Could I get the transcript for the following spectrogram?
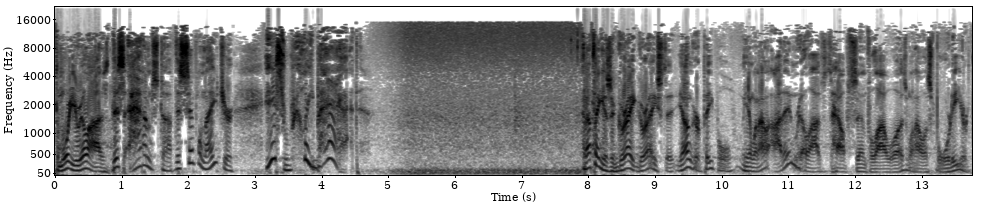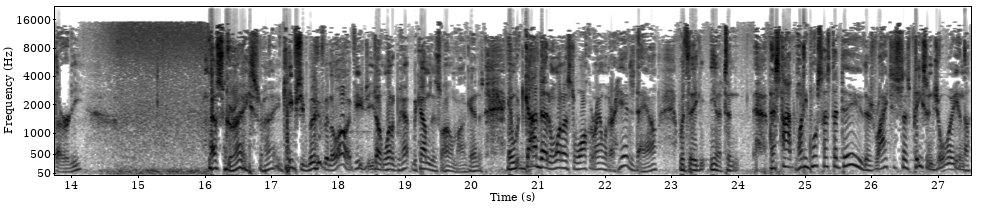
the more you realize this Adam stuff, this simple nature, it's really bad. And I think it's a great grace that younger people, you know, when I, I didn't realize how sinful I was when I was 40 or 30. That's grace, right? It keeps you moving along. If you, you don't want to become this, oh my goodness. And God doesn't want us to walk around with our heads down with the, you know, to, that's not what He wants us to do. There's righteousness, peace, and joy in the,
